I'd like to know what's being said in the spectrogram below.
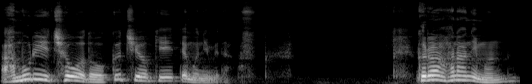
아무리 채워도 끝이 없기 때문입니다. 그러나 하나님은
